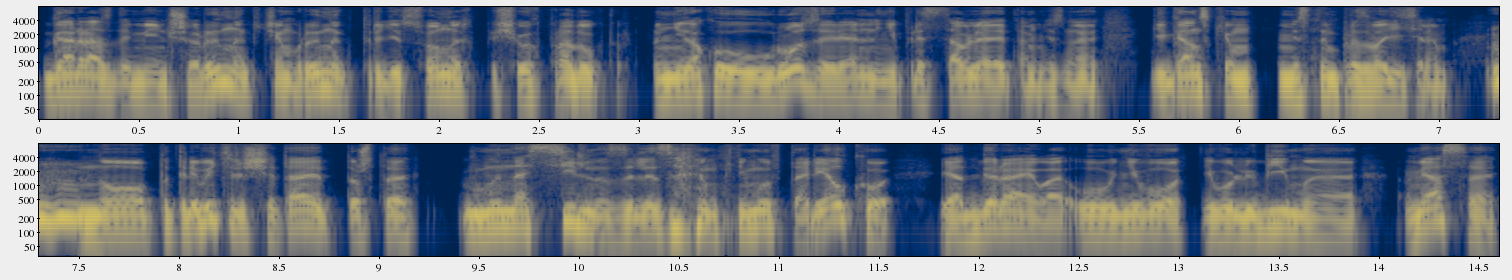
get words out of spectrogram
гораздо меньше рынок, чем рынок традиционных пищевых продуктов. Ну, никакой угрозы реально не представляет, там, не знаю, гигантским мясным производителям. Угу. Но потребитель считает то, что мы насильно залезаем к нему в тарелку и отбираем у него его любимое мясо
